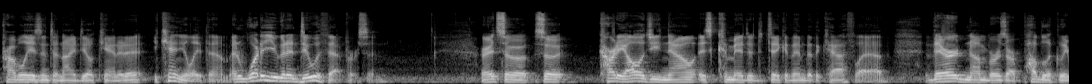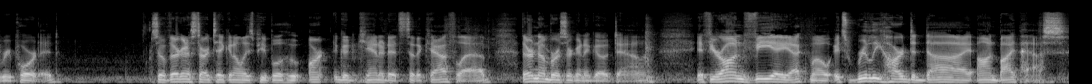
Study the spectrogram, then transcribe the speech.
probably isn't an ideal candidate. You cannulate them. And what are you going to do with that person? Right? So so cardiology now is committed to taking them to the cath lab. Their numbers are publicly reported. So if they're going to start taking all these people who aren't good candidates to the cath lab, their numbers are going to go down. If you're on VA ECMO, it's really hard to die on bypass.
